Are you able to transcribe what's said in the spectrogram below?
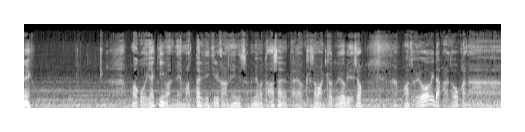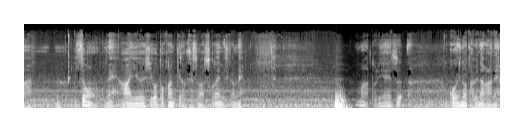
ね。まあこう夜勤はね、まったりできるからね、いいんですよ。で、また朝だったらお客様は今日土曜日でしょ。まあ土曜日だからどうかな。いつもね、ああいう仕事関係のお客様は少ないんですけどね。まあとりあえず、こういうのを食べながらね、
